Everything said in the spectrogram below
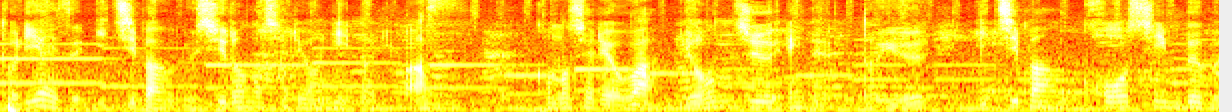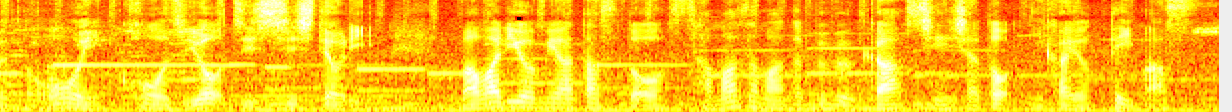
とりあえず一番後ろの車両に乗ります。この車両は 40N という一番更新部分の多い工事を実施しており周りを見渡すと様々な部分が新車と似通っています。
